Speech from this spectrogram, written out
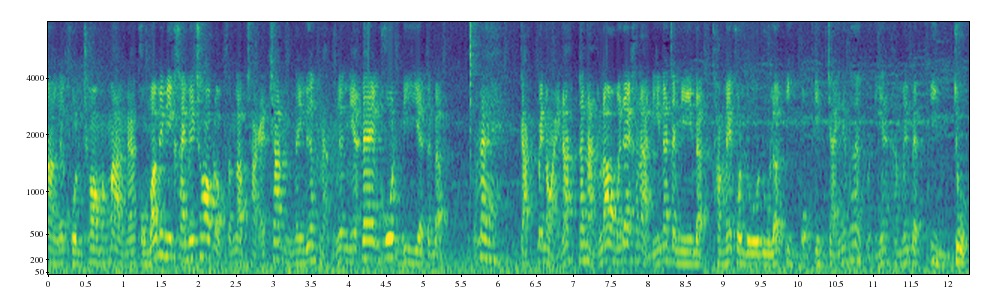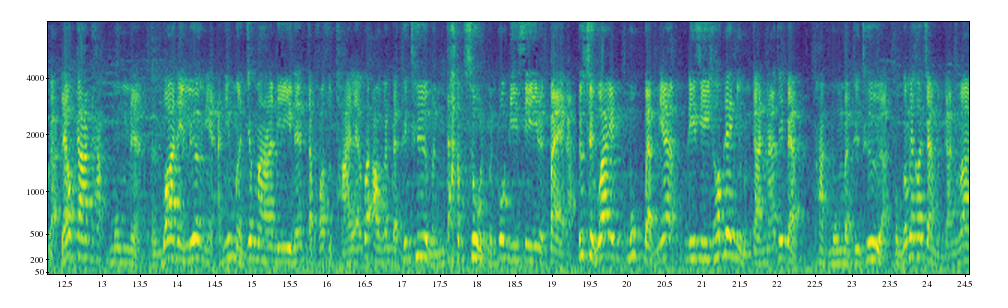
มากๆและคนชอบมากๆนะผมว่าไม่มีใครไม่ชอบหรอกสำหรับฉากแอคชั่นในเรื่องหนังเรื่องนี้แม่งโคตรดีอะแต่แบบแม่ กักไปหน่อยนะถ้าหนังเล่ามาได้ขนาดนี้น่าจะมีแบบทำให้คนดูดูแล้วอิ่มอกอิ่มใจได้มากกว่านี้ทำให้แบบอิ่มจุกอะแล้วการหักมุมเนี่ยผมว่าในเรื่องเนี่ยอันนี้เหมือนจะมาดีนะแต่พอสุดท้ายแล้วก็เอากันแบบทื่อๆเหมือนตามสูตรเหมือนพวก DC แปลกๆอะรู้สึกว่าไอ้มุกแบบเนี้ย DC ชอบเล่นอยู่เหมือนกันนะที่แบบหักมุมแบบทื่อๆอะผมก็ไม่เข้าใจเหมือนกันว่า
